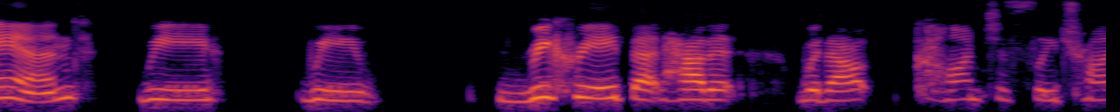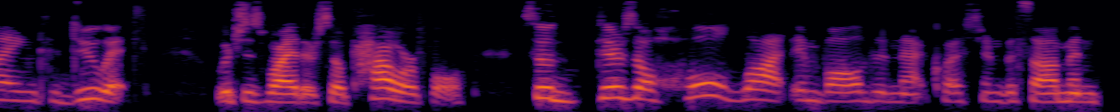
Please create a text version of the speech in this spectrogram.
And we we recreate that habit without consciously trying to do it, which is why they're so powerful. So there's a whole lot involved in that question, Bassam, and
